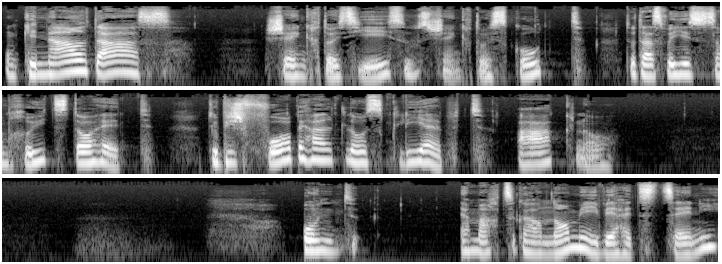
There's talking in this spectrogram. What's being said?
Und genau das schenkt uns Jesus, schenkt uns Gott. Durch das, was Jesus am Kreuz da hat. Du bist vorbehaltlos geliebt, angenommen. Und er macht sogar noch mehr. Wer hat Szene?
